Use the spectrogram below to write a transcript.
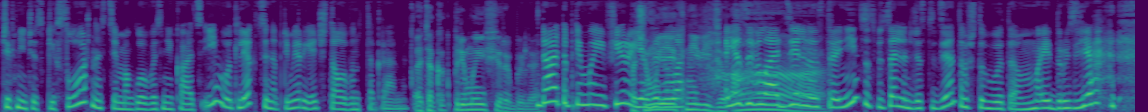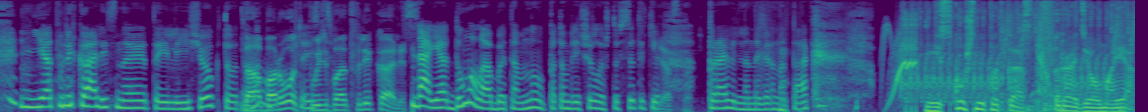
технических сложностей могло возникать. И вот лекции, например, я читала в Инстаграме. Это как прямые эфиры были? Да, это прямые эфиры. Почему я, завела... я их не видел? Я завела А-а-а. отдельную страницу специально для студентов, чтобы там мои друзья не отвлекались на это или еще кто-то. Наоборот, ну, есть... пусть бы отвлекались. Да, я думала об этом, но потом решила, что все-таки правильно, наверное, так. Нескучный подкаст «Радио Маяк».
